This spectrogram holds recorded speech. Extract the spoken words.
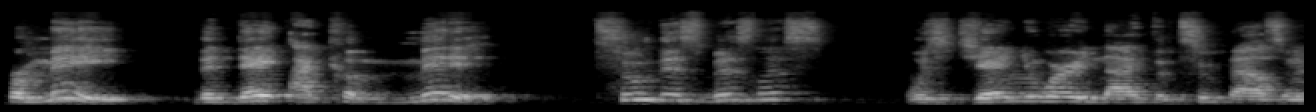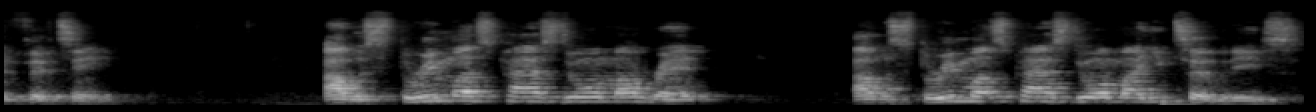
For me, the date I committed to this business was January 9th of 2015. I was three months past doing my rent. I was three months past doing my utilities.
